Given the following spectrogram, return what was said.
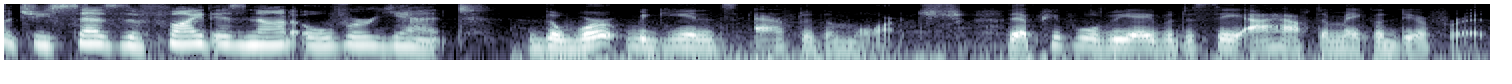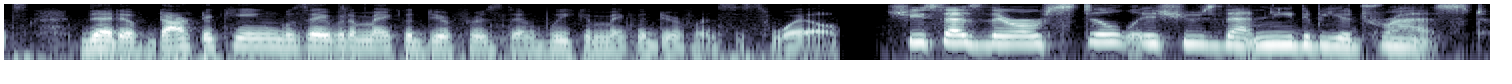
But she says the fight is not over yet. The work begins after the march, that people will be able to see I have to make a difference. That if Dr. King was able to make a difference, then we can make a difference as well. She says there are still issues that need to be addressed.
